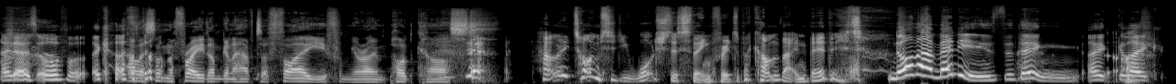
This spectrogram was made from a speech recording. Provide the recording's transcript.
I know it's awful. I can't Alice, stop. I'm afraid I'm gonna have to fire you from your own podcast. How many times did you watch this thing for it to become that embedded? Not that many is the thing. I like oh.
